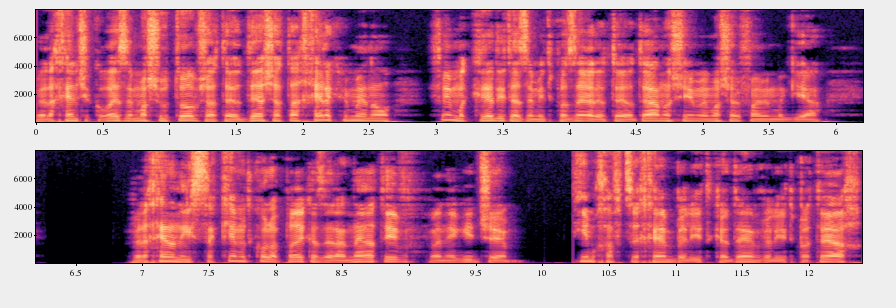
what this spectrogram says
ולכן שקורה איזה משהו טוב שאתה יודע שאתה חלק ממנו לפעמים הקרדיט הזה מתפזר על יותר יותר אנשים ממה שלפעמים מגיע ולכן אני אסכם את כל הפרק הזה לנרטיב ואני אגיד שאם חפצכם בלהתקדם ולהתפתח,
